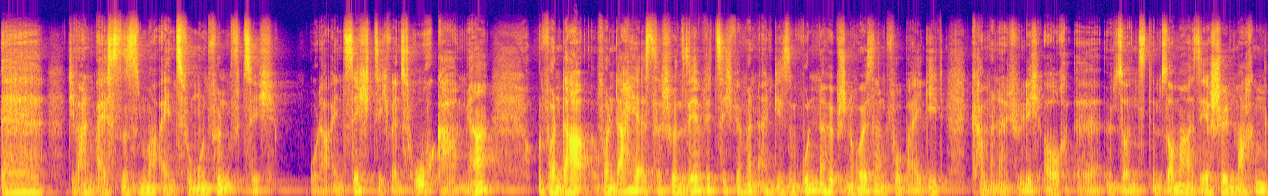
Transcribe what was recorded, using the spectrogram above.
äh, die waren meistens nur 1,55 oder 1,60, wenn es hochkam, ja. Und von, da, von daher ist das schon sehr witzig, wenn man an diesen wunderhübschen Häusern vorbeigeht, kann man natürlich auch äh, sonst im Sommer sehr schön machen.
